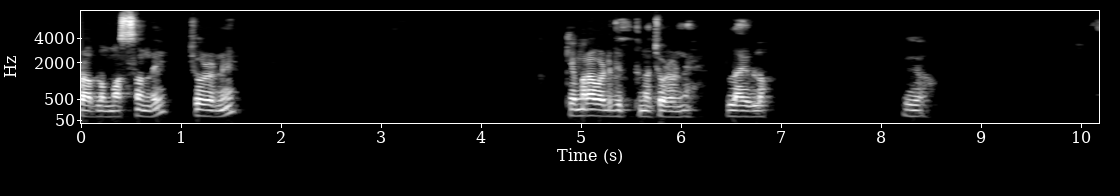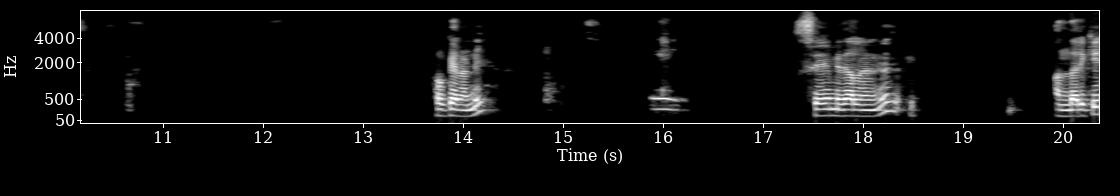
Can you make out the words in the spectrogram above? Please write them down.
ప్రాబ్లం వస్తుంది. చూడండి. కెమెరా పట్టి తిప్పుతున్నా చూడండి లైవ్లో. ఇక ఓకేనండి? సేమ్ ఇది అలానే అందరికీ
